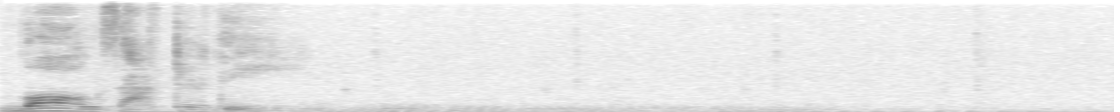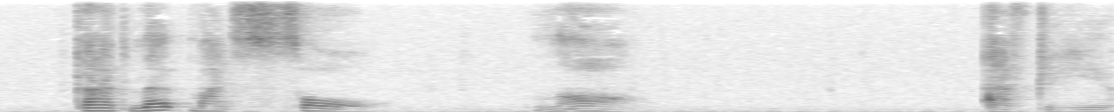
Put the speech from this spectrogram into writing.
longs after thee. God, let my soul long after you.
